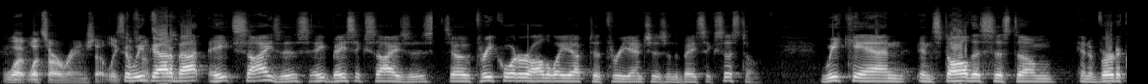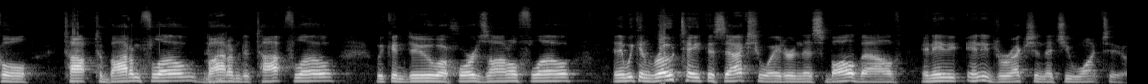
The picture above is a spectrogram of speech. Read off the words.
What what's our range that leak? So we've got about eight sizes, eight basic sizes. So three quarter all the way up to three inches in the basic system. We can install this system in a vertical top to bottom flow, mm-hmm. bottom to top flow. We can do a horizontal flow. And then we can rotate this actuator and this ball valve in any, any direction that you want to.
